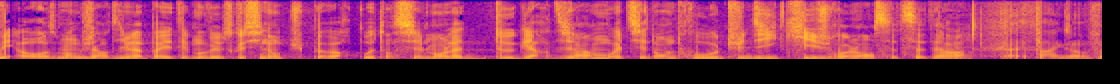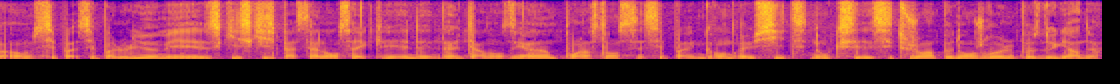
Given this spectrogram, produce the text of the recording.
mais heureusement que Jardim n'a pas été mauvais, parce que sinon, tu peux avoir potentiellement là deux gardiens à moitié dans le trou, tu dis qui je relance, etc. Ouais. Par exemple, c'est pas, c'est pas le lieu, mais ce qui, ce qui se passe à Lens avec l'alternance des 1, pour l'instant, c'est pas une grande réussite. Donc c'est toujours un peu dangereux le poste de gardien.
